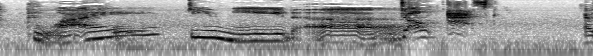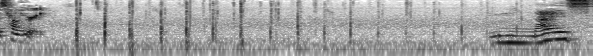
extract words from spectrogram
Why do you need uh Don't ask! I was hungry. Nice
